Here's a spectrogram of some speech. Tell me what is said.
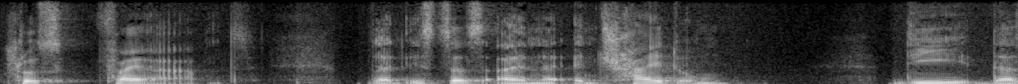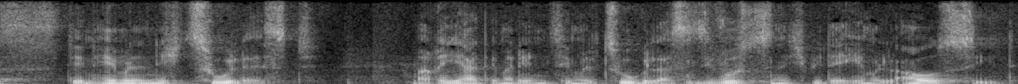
Schluss, Feierabend, dann ist das eine Entscheidung, die das, den Himmel nicht zulässt. Maria hat immer den Himmel zugelassen. Sie wusste nicht, wie der Himmel aussieht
